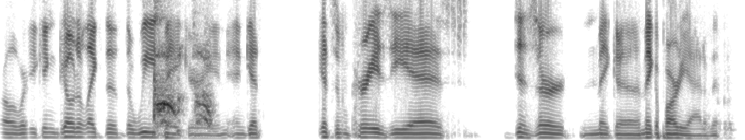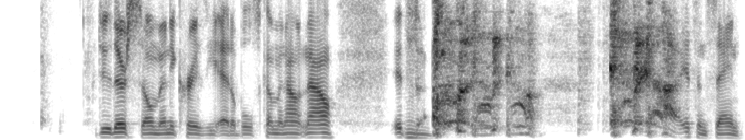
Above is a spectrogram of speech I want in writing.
where you can go to like the the weed bakery and, and get get some crazy ass dessert and make a make a party out of it. Dude, there's so many crazy edibles coming out now. It's mm. it's insane.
